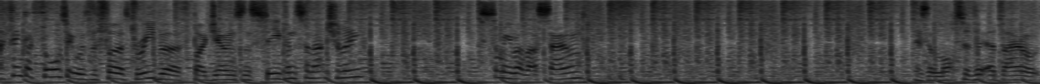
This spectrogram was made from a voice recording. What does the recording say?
I think I thought it was the first rebirth by Jones and Stevenson, actually. Something about that sound. There's a lot of it about.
